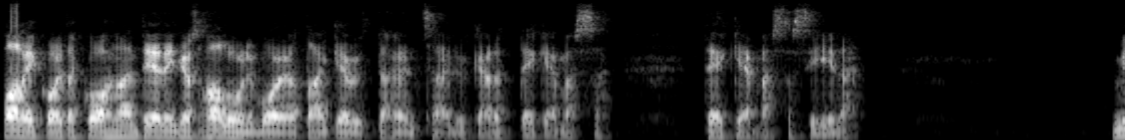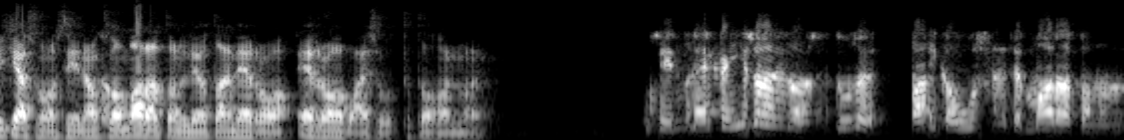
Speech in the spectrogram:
palikoita kohdalla. Tietenkin jos haluaa, niin voi jotain kevyttä höntsäilyä käydä tekemässä, tekemässä siinä. Mikä sulla on siinä? Onko maratonilla jotain ero, eroavaisuutta tuohon noin? Siinä on ehkä iso ero, se aika usein se maraton on,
